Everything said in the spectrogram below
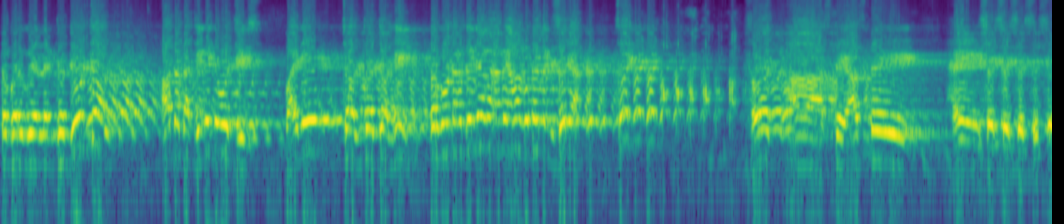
তো গুলো লাগছে জোর চল হ্যাঁ দাদা ঠিকই তো বলছিস বাইরে চল চল চল হে তোর গোটা দিলে যাবে আমি আমার গোটা লাগছি সোজা সোজ হ্যাঁ আস্তে আস্তে হে সে সে সে সে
